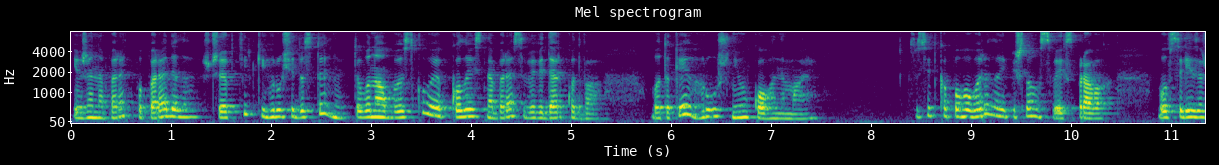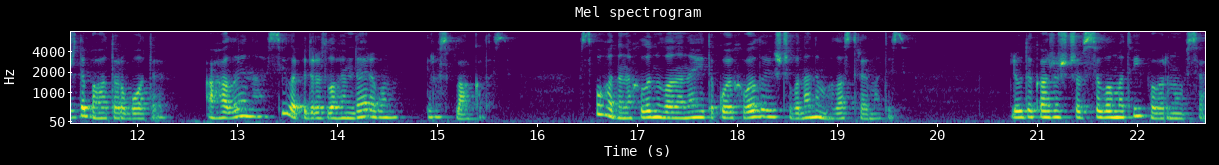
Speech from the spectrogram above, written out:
і вже наперед попередила, що як тільки груші достигнуть, то вона обов'язково як колись набере собі відерко два, бо таких груш ні у кого немає. Сусідка поговорила і пішла у своїх справах, бо в селі завжди багато роботи. А Галина сіла під розлогим деревом і розплакалась. Спогада нахлинула на неї такою хвилею, що вона не могла стриматись. Люди кажуть, що в село Матвій повернувся.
